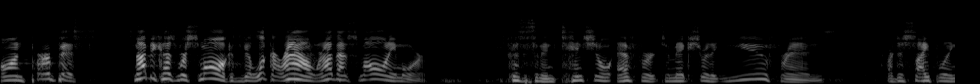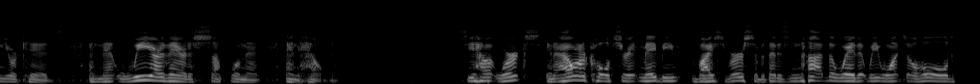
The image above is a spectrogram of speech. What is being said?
on purpose, it's not because we're small, because if you look around, we're not that small anymore. It's because it's an intentional effort to make sure that you, friends, are discipling your kids and that we are there to supplement and help. See how it works? In our culture, it may be vice versa, but that is not the way that we want to hold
